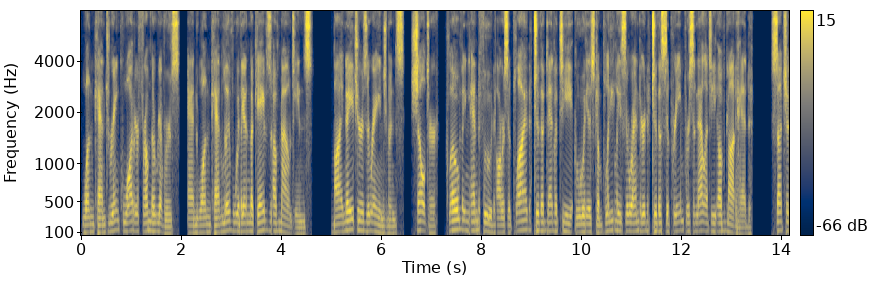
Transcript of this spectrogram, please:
one can drink water from the rivers, and one can live within the caves of mountains. By nature's arrangements, shelter, clothing, and food are supplied to the devotee who is completely surrendered to the Supreme Personality of Godhead. Such a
